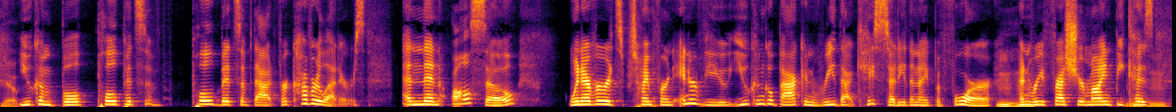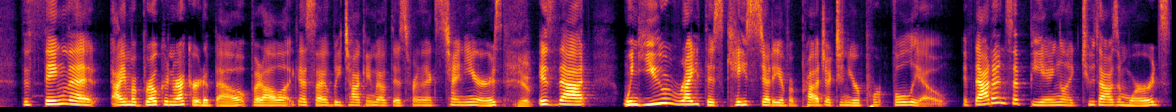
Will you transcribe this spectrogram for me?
Yep. You can pull, pull bits of pull bits of that for cover letters. And then also, whenever it's time for an interview, you can go back and read that case study the night before Mhm. and refresh your mind because Mhm. the thing that I'm a broken record about, but I'll I guess I'll be talking about this for the next 10 years, Yep. is that when you write this case study of a project in your portfolio, if that ends up being like 2000 words,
